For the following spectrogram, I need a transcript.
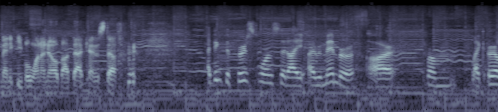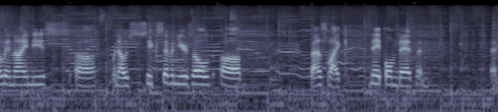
many people want to know about that kind of stuff. I think the first ones that I, I remember are from like early 90s uh, when I was six, seven years old. Uh, bands like Napalm Death and and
